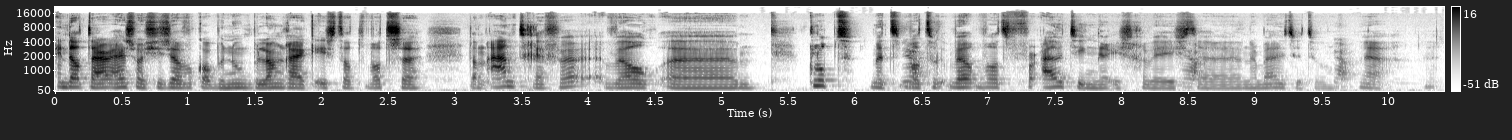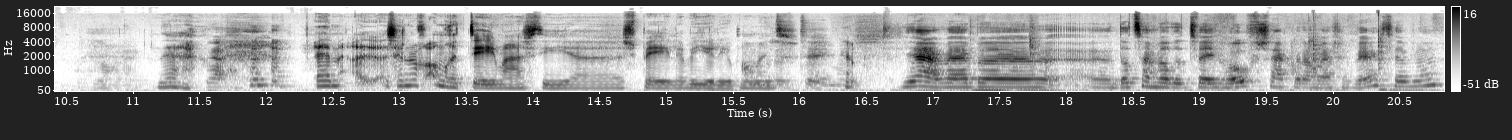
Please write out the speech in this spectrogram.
En dat daar, hè, zoals je zelf ook al benoemd, belangrijk is dat wat ze dan aantreffen wel eh, klopt met Ja. wat, wel, wat voor uiting er is geweest Ja. eh, naar buiten toe. Ja. Ja. Belangrijk. Ja. Ja. En eh, zijn er nog andere thema's die eh, spelen bij jullie op het moment? Ja, we hebben, eh, dat zijn wel de twee hoofdzaken waaraan wij gewerkt hebben.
